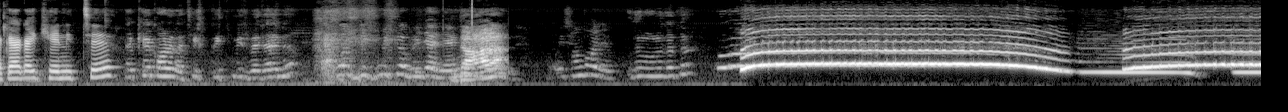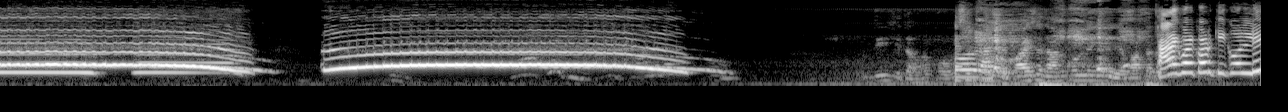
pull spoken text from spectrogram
একা একাই খেয়ে নিচ্ছে। দাঁড়া। আরেকবার কর কি করলি?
